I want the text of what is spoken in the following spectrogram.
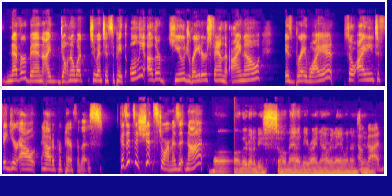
never been. I don't know what to anticipate. The only other huge Raiders fan that I know is Bray Wyatt. So I need to figure out how to prepare for this. Because it's a shitstorm, is it not? Oh, they're going to be so mad at me right now, Renee, when I oh, say Oh, God.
